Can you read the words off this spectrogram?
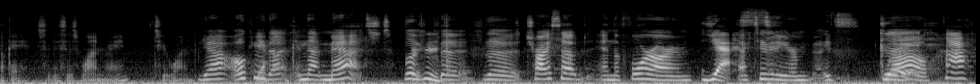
Okay, so this is one, right? Two, one. Yeah. Okay. Yeah, that okay. and that matched. Look, mm-hmm. the the tricep and the forearm Yes. activity are it's Good. Wow. Ha.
